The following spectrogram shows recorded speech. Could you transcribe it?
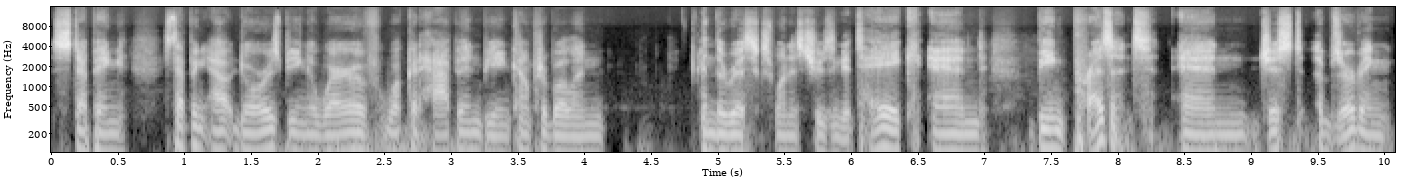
stepping stepping outdoors being aware of what could happen being comfortable in and the risks one is choosing to take and being present and just observing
